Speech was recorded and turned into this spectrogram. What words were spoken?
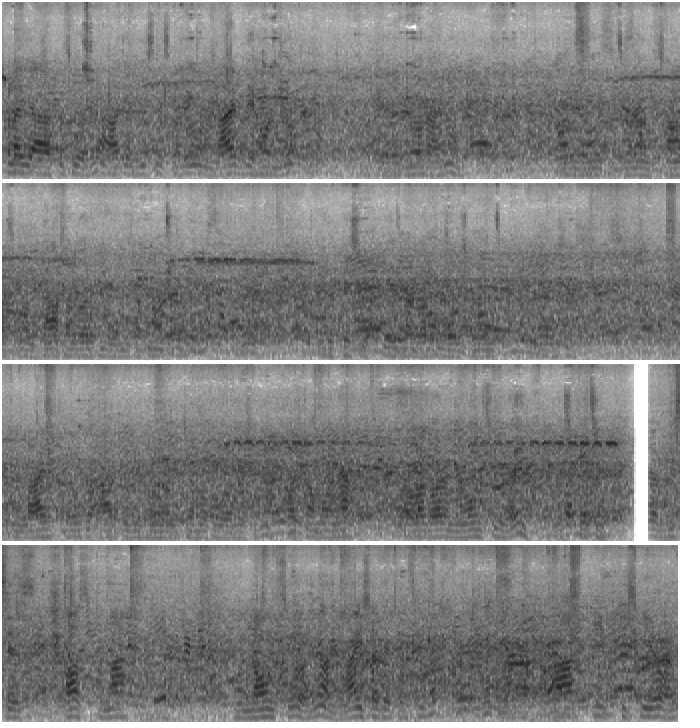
खिच्नको लागि आएको छु होइन आज विशेष गरी लाइभ देखाउने हो। हेर्नु होला होइन। चान्समा दाँसमा गएर पनि हेर्न सक्नुहुन्छ। मेरो फेसबुक पेजमा गएर पनि हेर्न सक्नुहुन्छ। लाइभ तपाईँको आरती देखाउने म फर्स्टमा म यहाँ तल गएर नुहाउँछु है त्यसपछि विशेष फर्स्टमा म नुहाउँछु होइन नुहाइसकेपछि आरती हो होइन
